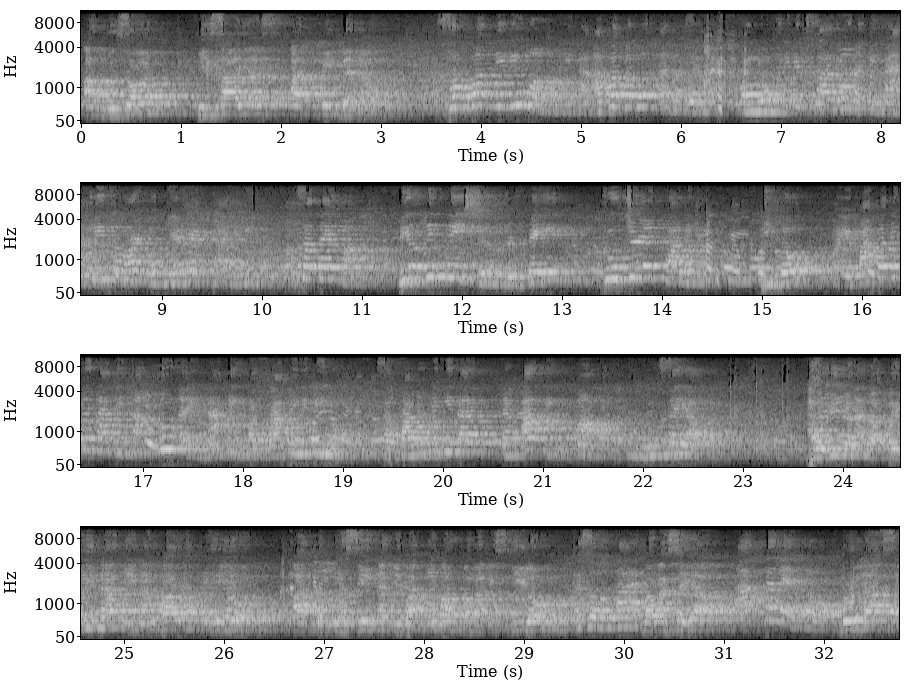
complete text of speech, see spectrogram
ang Luzon, Visayas at Mindanao. Sa pagdiriwang ika-apat-abot at walong anibersaryo ng Immaculate Heart of Mary Academy sa tema Building Nation Through Faith, Culture and Quality. Dito, may ipapadaman natin ang tunay nating pagka-Pilipino sa pamamagitan ng ating mga sayaw. Halina't tapayin natin ang bawat rehiyon at tuklasin ang kasulatan, mga saya, at talento. Mula sa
